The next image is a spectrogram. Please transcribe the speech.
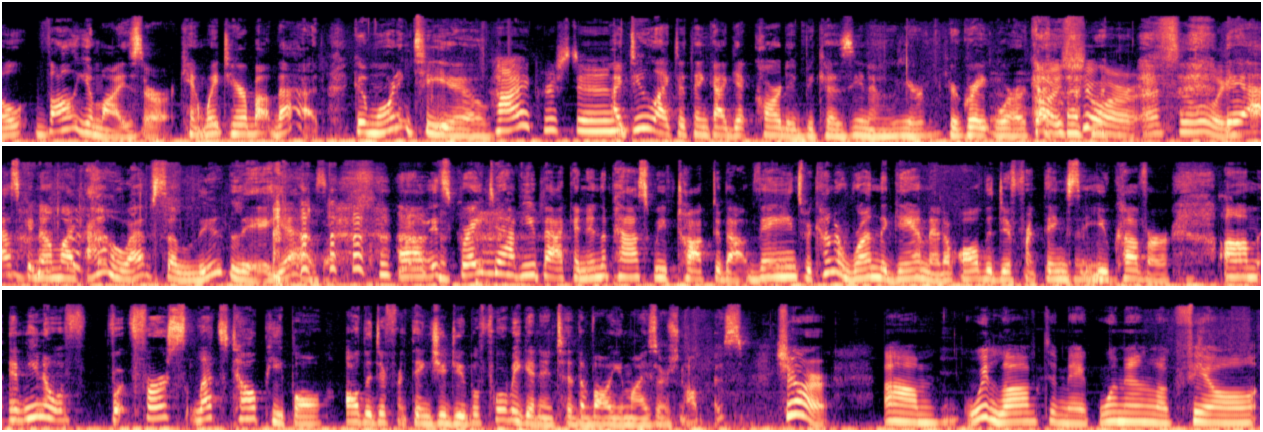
Cell-Fill Volumizer. Can't wait to hear about that. Good morning to you. Hi, Kristen. I do like to think I get carded because you know your your great work. Oh, sure, absolutely. they ask, and I'm like, oh, absolutely, yes. um, it's great to have you back. And in the past, we've talked about veins. We kind of run the gamut of all the different things mm -hmm. that you cover. Um, and you know. First, let's tell people all the different things you do before we get into the volumizers and all this. Sure. Um, we love to make women look, feel,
